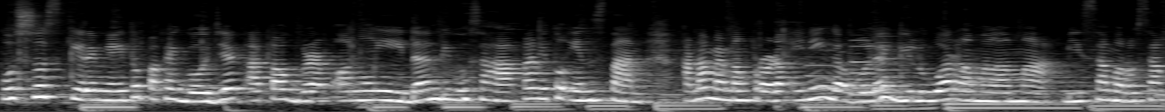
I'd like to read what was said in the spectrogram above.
khusus kirimnya itu pakai Gojek atau Grab only dan diusahakan itu instan. Karena memang produk ini nggak boleh di luar lama-lama bisa merusak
